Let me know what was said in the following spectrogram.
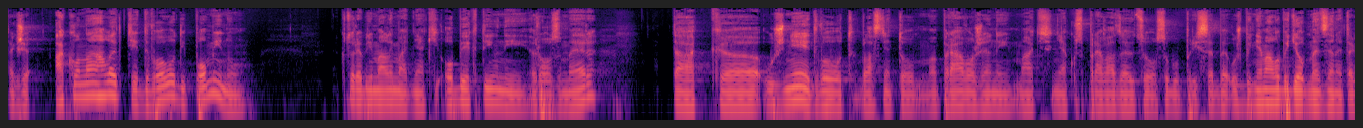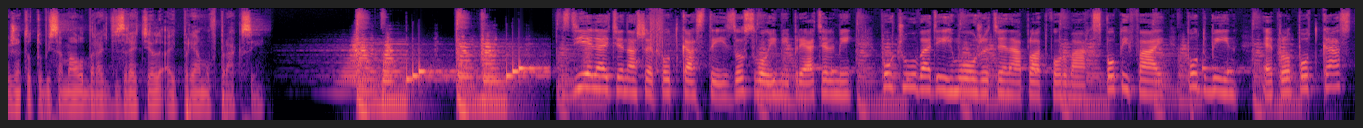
Takže ako náhle tie dôvody pominú, ktoré by mali mať nejaký objektívny rozmer, tak e, už nie je dôvod vlastne to právo ženy mať nejakú sprevádzajúcu osobu pri sebe. Už by nemalo byť obmedzené, takže toto by sa malo brať v zreteľ aj priamo v praxi. Zdieľajte naše podcasty so svojimi priateľmi. Počúvať ich môžete na platformách Spotify, Podbean, Apple Podcast,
